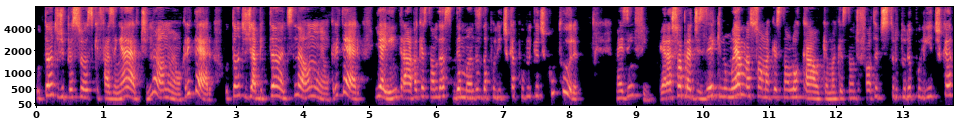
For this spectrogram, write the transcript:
O tanto de pessoas que fazem arte? Não, não é um critério. O tanto de habitantes? Não, não é um critério. E aí entrava a questão das demandas da política pública de cultura. Mas, enfim, era só para dizer que não é só uma questão local, que é uma questão de falta de estrutura política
